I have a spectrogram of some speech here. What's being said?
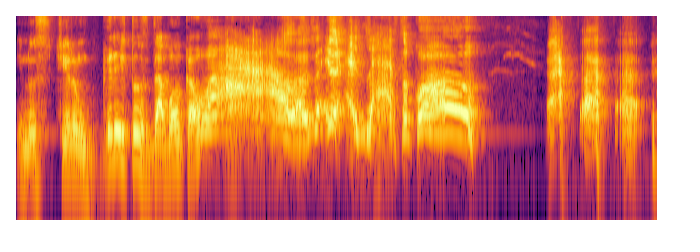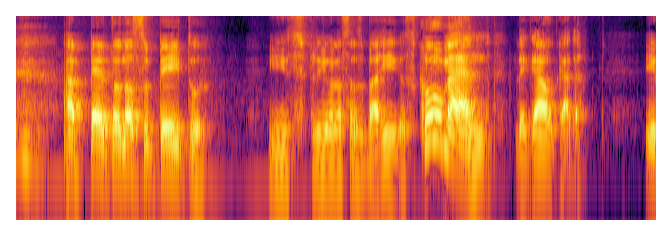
e nos tiram gritos da boca. Uau! Socorro! O nosso peito e esfria nossas barrigas. Cool, man! Legal, cara. E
